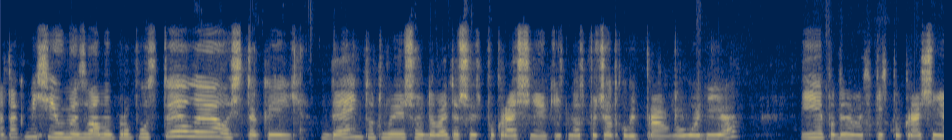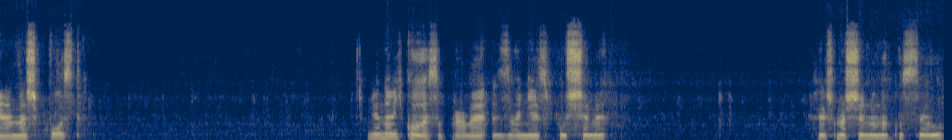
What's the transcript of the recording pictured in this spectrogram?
А так, місію ми з вами пропустили. Ось такий день тут вийшов. Давайте щось покращення якісь. Нас спочатку відправимо водія. І подивимось якісь покращення на наш пост. У нього навіть колесо праве заднє спущене. Це ж машину накосило.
